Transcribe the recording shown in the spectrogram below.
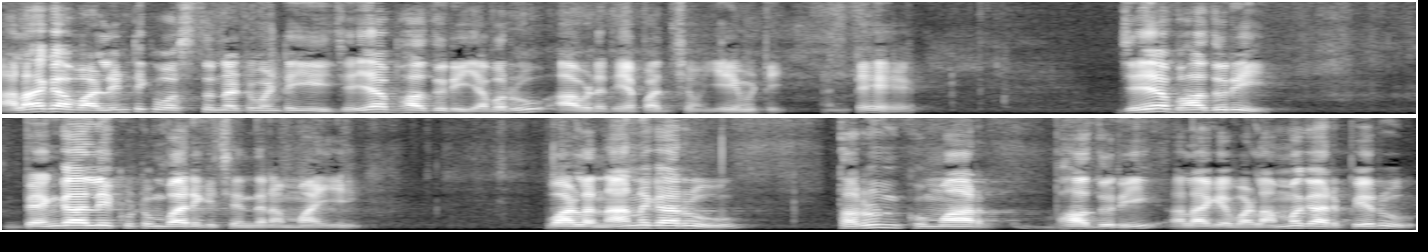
అలాగా వాళ్ళ ఇంటికి వస్తున్నటువంటి ఈ జయభాదురి ఎవరు? ఆవిడ నేపథ్యం ఏమిటి అంటే జయభాదురి బెంగాలీ కుటుంబానికి చెందిన అమ్మాయి వాళ్ళ నాన్నగారు తరుణ్ కుమార్ భాదురి అలాగే వాళ్ళ అమ్మగారి పేరు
